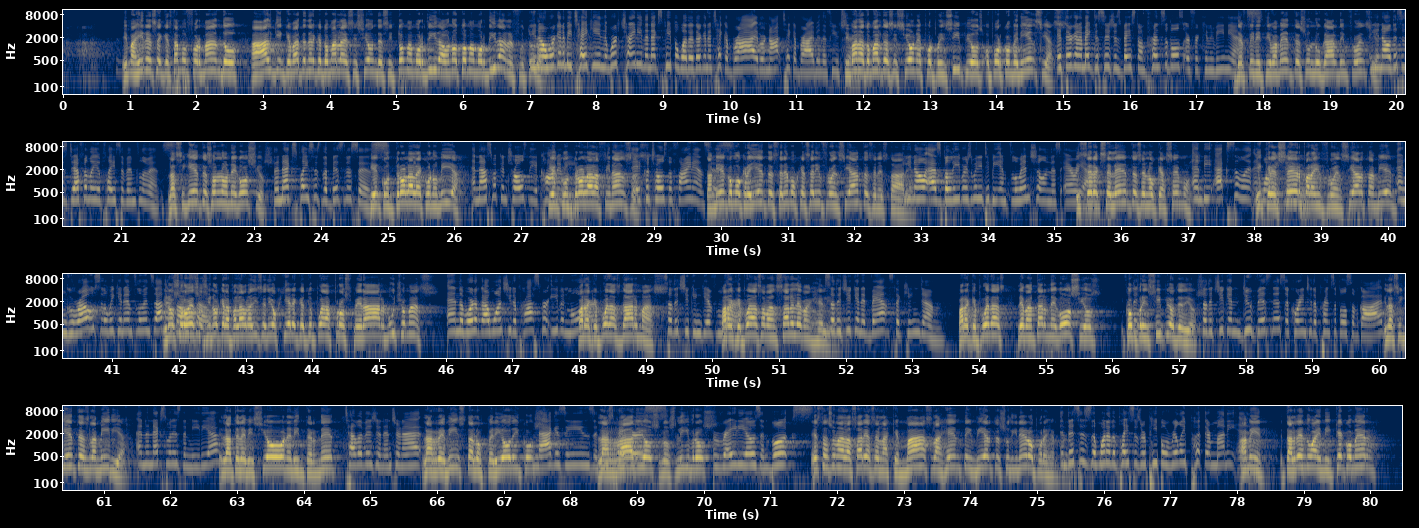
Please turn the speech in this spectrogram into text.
Imagínense que estamos formando a alguien que va a tener que tomar la decisión de si toma mordida o no toma mordida en el You know, futuro. we're going to be taking, we're training the next people whether they're going to take a bribe or not take a bribe in the future. Si van a tomar decisiones por principios o por conveniencias. if they're going to make decisions based on principles or for convenience. Definitivamente es un lugar de You influencia. know, this is definitely a place of influence. La siguiente son los negocios. the next place is the businesses. Quien controla la economía, and that's what controls the quien economy. controla las it finanzas. controls the finances. También como creyentes tenemos que ser influenciantes en esta you área know, as believers, we need to be influential in this y area. ser excelentes en lo que hacemos and be excellent in y what we crecer do. para influenciar también. and grow so that we can influence others Y no solo eso, also. sino que la palabra dice, Dios quiere que tú puedas prosperar mucho más, and the Word of God wants you to prosper even more para que puedas dar más, so that you can give more. para que puedas avanzar el Evangelio, so that you can advance the kingdom. para que puedas levantar negocios con that- principios de Dios. So that you can do business according to the principles of God. Y la siguiente es la media, And the next one is the media, la televisión, el internet, television, internet, las revistas, los periódicos, magazines, and las radios, los libros. radios, and books. Esta es una de las áreas en las que más la gente invierte su dinero, por ejemplo. And this is the, one of the places where people really put their money in. I mean, tal vez no hay ni qué comer,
